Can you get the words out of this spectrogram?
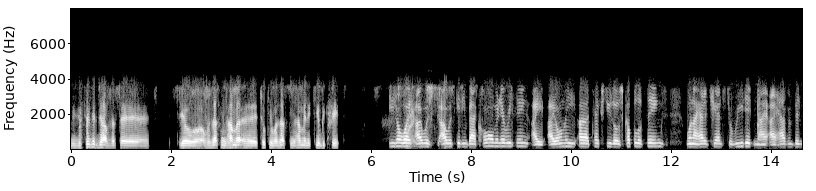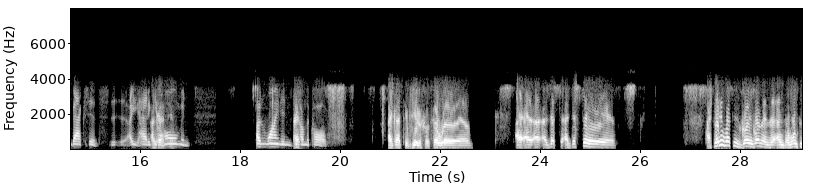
Did you see the job that uh, you I was asking how ma- uh, was asking how many cubic feet? You know what? I was I was getting back home and everything. I I only uh text you those couple of things when I had a chance to read it, and I I haven't been back since. I had to get got you. home and unwind and get I- on the calls. I got you, beautiful. So uh, I, I I- I just I just uh, I tell you what is going on, and and I want to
